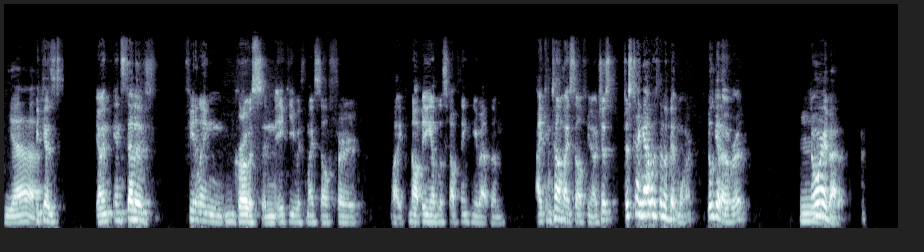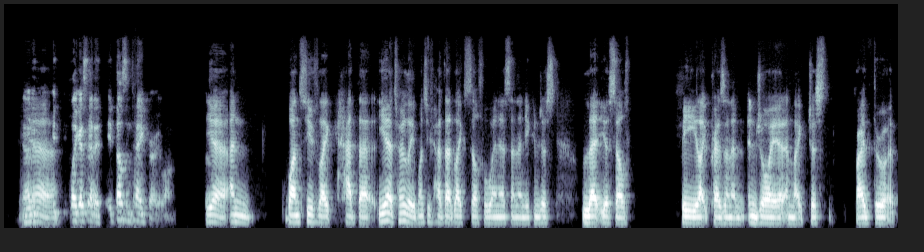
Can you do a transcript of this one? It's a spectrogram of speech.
yeah because you know instead of feeling gross and icky with myself for like not being able to stop thinking about them i can tell myself you know just just hang out with them a bit more you'll get over it Mm. don't worry about it, You know, and it- Yeah. it- like i said it, it doesn't take very long yeah and once you've like had that yeah totally once you've had that like self-awareness and then you can just let yourself be like present and enjoy it and like just ride through it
